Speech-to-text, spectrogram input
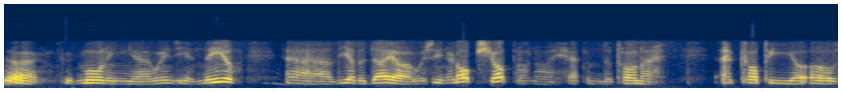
Uh, good morning, uh, Wendy and Neil. Uh, the other day I was in an op shop and I happened upon a, a copy of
